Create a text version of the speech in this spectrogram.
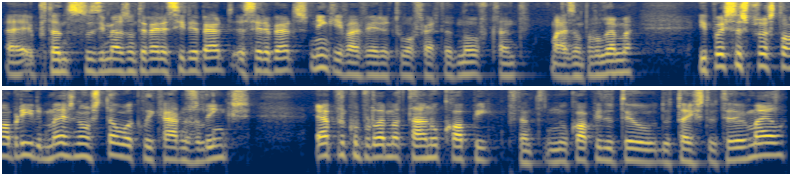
Uh, portanto, se os e-mails não tiverem a ser, abertos, a ser abertos, ninguém vai ver a tua oferta de novo, portanto, mais um problema. E depois, se as pessoas estão a abrir, mas não estão a clicar nos links, é porque o problema está no copy, portanto, no copy do, teu, do texto do teu e-mail,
